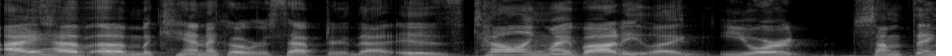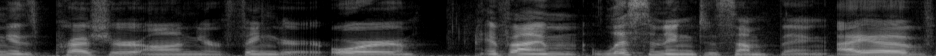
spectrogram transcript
I have a mechanicoreceptor that is telling my body like your something is pressure on your finger or if I'm listening to something, I have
